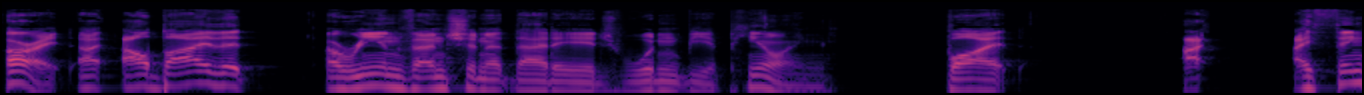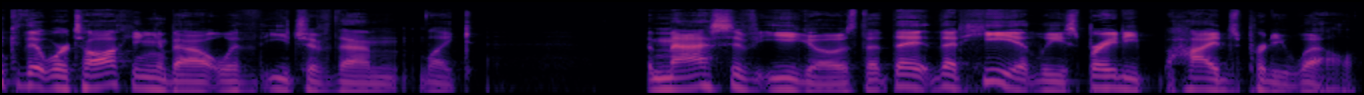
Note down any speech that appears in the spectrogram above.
All right, I, I'll buy that a reinvention at that age wouldn't be appealing, but I think that we're talking about with each of them like massive egos that they that he at least Brady hides pretty well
